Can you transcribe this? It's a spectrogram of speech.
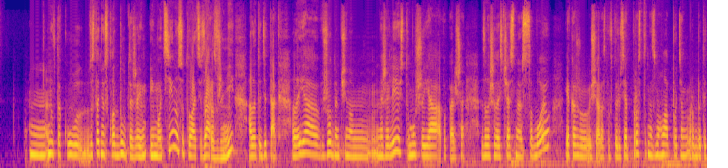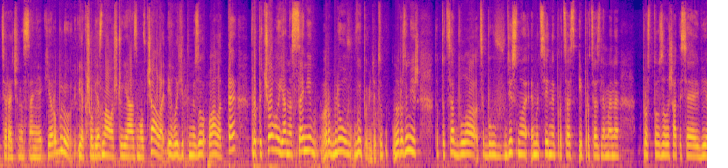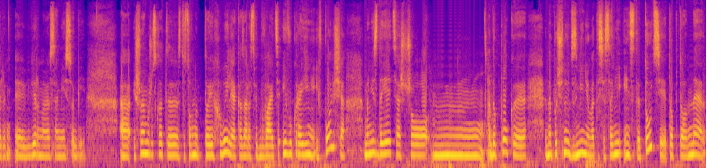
ну, в таку достатньо складну теж емоційну ситуацію. Зараз вже ні, але тоді так. Але я жодним чином не жаліюсь, тому що я, по-перше, залишилась чесною з собою. Я кажу ще раз повторюсь, я просто не змогла потім робити ті речі на сцені, які я роблю. Якщо б я знала, що я змовчала і легітимізувала те, проти чого я на сцені роблю виповіді. Ти ну, розумієш? Тобто, це було це був дійсно емоційний процес і процес для мене просто залишатися вір, е, вірною самій собі. Е, і що я можу сказати стосовно тої хвилі, яка зараз відбувається і в Україні, і в Польщі, мені здається, що допоки не почнуть змінюватися самі інституції, тобто не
